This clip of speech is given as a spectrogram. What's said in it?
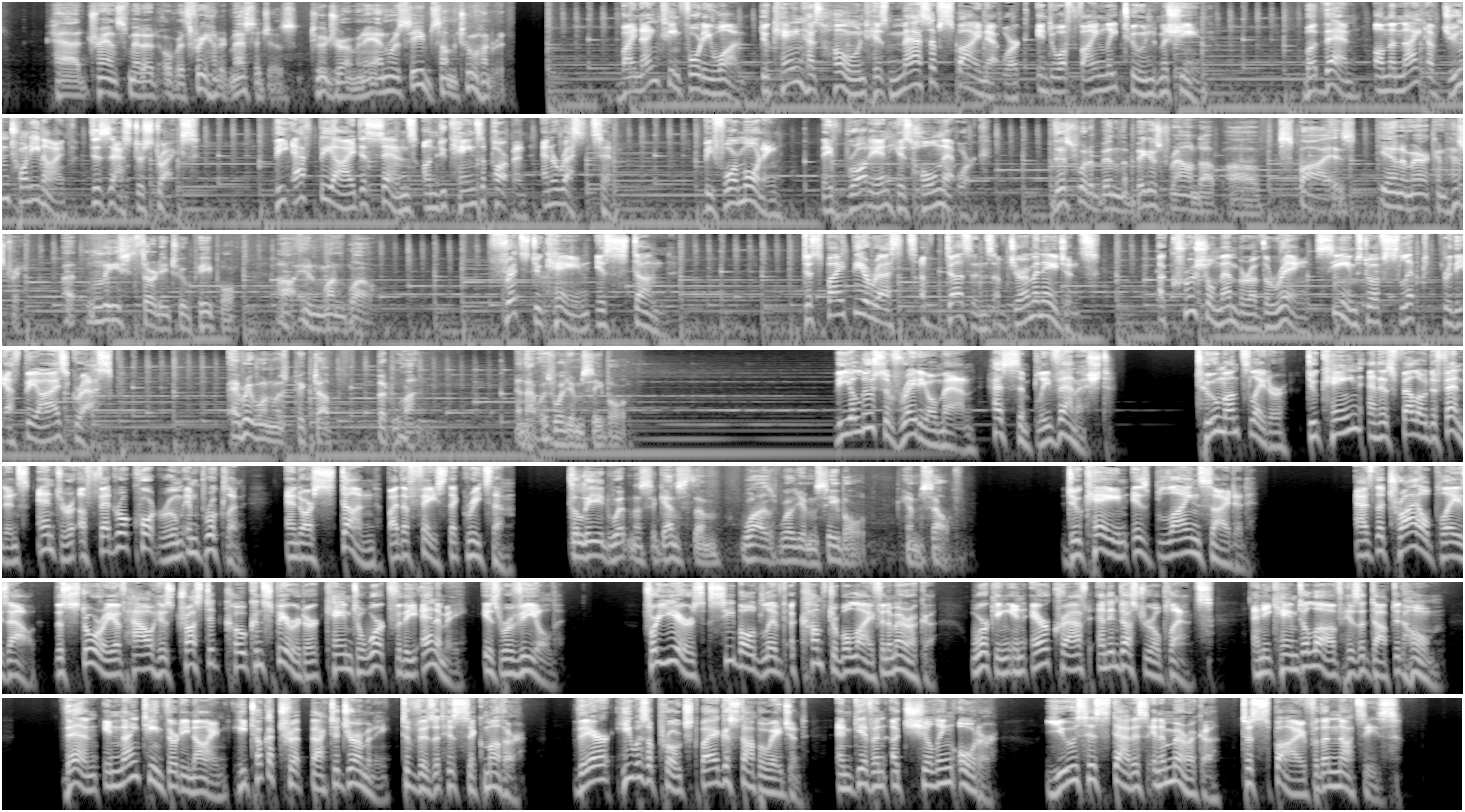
had transmitted over 300 messages to Germany and received some 200. By 1941, Duquesne has honed his massive spy network into a finely tuned machine. But then, on the night of June 29th, disaster strikes. The FBI descends on Duquesne's apartment and arrests him. Before morning, they've brought in his whole network. This would have been the biggest roundup of spies in American history. At least 32 people uh, in one blow. Fritz Duquesne is stunned. Despite the arrests of dozens of German agents, a crucial member of the ring seems to have slipped through the FBI's grasp. Everyone was picked up but one, and that was William Sebold. The elusive radio man has simply vanished. Two months later, Duquesne and his fellow defendants enter a federal courtroom in Brooklyn and are stunned by the face that greets them. The lead witness against them was William Sebold himself. Duquesne is blindsided. As the trial plays out, the story of how his trusted co conspirator came to work for the enemy is revealed. For years, Sebold lived a comfortable life in America, working in aircraft and industrial plants, and he came to love his adopted home. Then, in 1939, he took a trip back to Germany to visit his sick mother. There, he was approached by a Gestapo agent and given a chilling order use his status in America to spy for the Nazis.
